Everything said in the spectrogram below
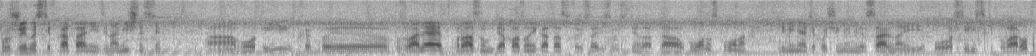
пружинности в катании, динамичности. А, вот, и как бы позволяет в разном диапазоне кататься, то есть в зависимости от, от уклона, склона, применять их очень универсально и по стилистике поворотов.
